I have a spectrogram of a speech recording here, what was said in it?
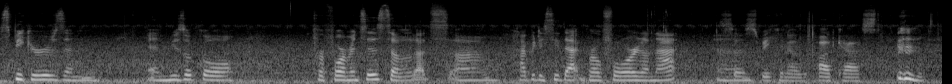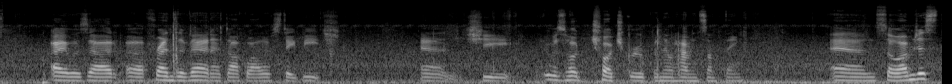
speakers and and musical performances. So that's um, happy to see that grow forward on that. So Um, speaking of the podcast, I was at a friend's event at Dockweiler State Beach, and she it was a church group, and they were having something, and so I'm just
